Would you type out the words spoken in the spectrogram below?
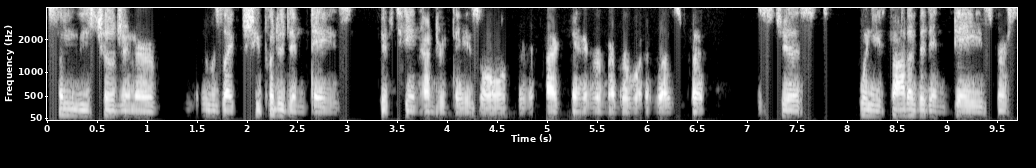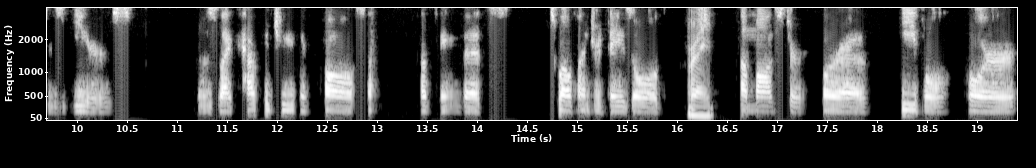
some of these children are. It was like she put it in days. 1500 days old. I can't even remember what it was, but it's just when you thought of it in days versus years, it was like, how could you even call something that's 1200 days old right a monster or a evil or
